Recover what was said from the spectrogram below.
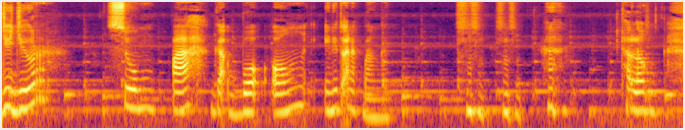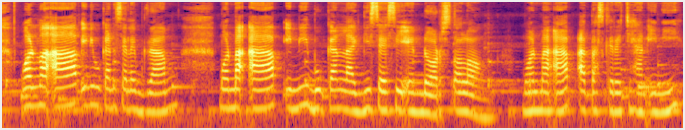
jujur sumpah gak bohong ini tuh enak banget. Tolong mohon maaf ini bukan selebgram. Mohon maaf ini bukan lagi sesi endorse tolong. Mohon maaf atas kerecehan ini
